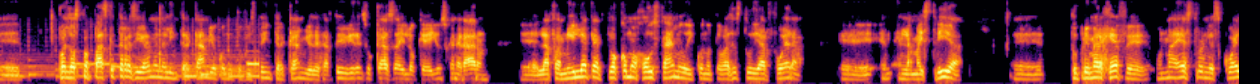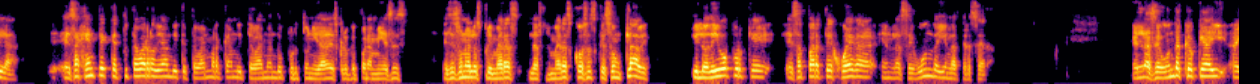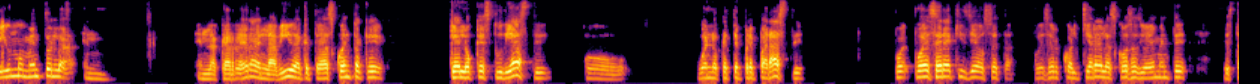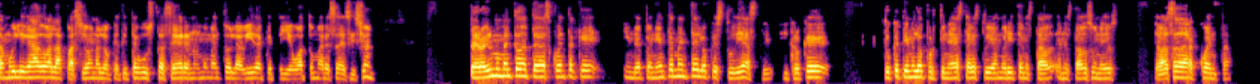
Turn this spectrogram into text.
eh, pues los papás que te recibieron en el intercambio, cuando tú fuiste de intercambio, dejarte vivir en su casa y lo que ellos generaron, eh, la familia que actuó como host family cuando te vas a estudiar fuera, eh, en, en, la maestría, tu primer jefe, un maestro en la escuela, esa gente que tú te vas rodeando y que te van marcando y te van dando oportunidades, creo que para mí ese es esa es una de las primeras, las primeras cosas que son clave. Y lo digo porque esa parte juega en la segunda y en la tercera. En la segunda creo que hay, hay un momento en la, en, la carrera, en la vida, que te das cuenta que, que lo que estudiaste o, o en lo que te preparaste puede, puede ser X, Y o Z, puede ser cualquiera de las cosas y obviamente está muy ligado a la pasión, a lo que a ti te gusta hacer en un momento de la vida que te llevó a tomar esa decisión. Pero hay un momento donde te das cuenta que independientemente de lo que estudiaste, y creo que tú que tienes la oportunidad de estar estudiando ahorita en, Estados Unidos, te vas a dar cuenta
